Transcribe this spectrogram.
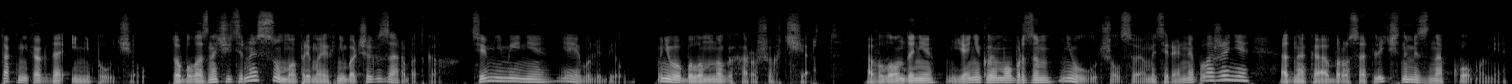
так никогда и не получил. То была значительная сумма при моих небольших заработках. Тем не менее, я его любил. У него было много хороших черт. А в Лондоне я никоим образом не улучшил свое материальное положение, однако оброс отличными знакомыми,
